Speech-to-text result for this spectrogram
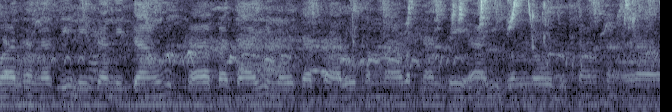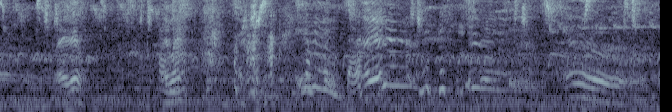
วาทนาสิลิสานิจังวุฒาปจายโนจัตตารุธรรมาวัฏันติอายุวันโนสุขังภะลังไปเร็วไปไหมเออไป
